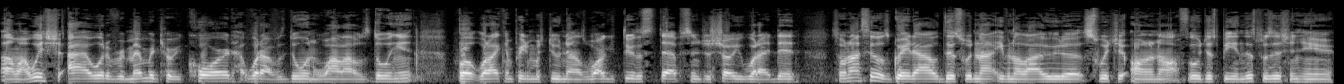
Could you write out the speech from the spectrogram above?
Um, I wish I would have remembered to record what I was doing while I was doing it, but what I can pretty much do now is walk you through the steps and just show you what I did. So when I say it was grayed out, this would not even allow you to switch it on and off. It would just be in this position here,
